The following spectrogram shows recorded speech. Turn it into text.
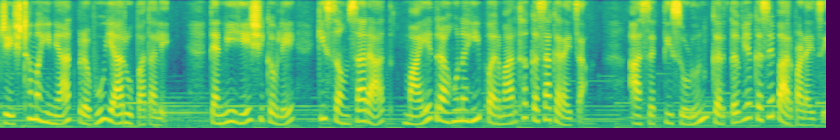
ज्येष्ठ महिन्यात प्रभू या रूपात आले. त्यांनी हे शिकवले की संसारात मायेत राहूनही परमार्थ कसा करायचा? आसक्ती सोडून कर्तव्य कसे पार पाडायचे?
